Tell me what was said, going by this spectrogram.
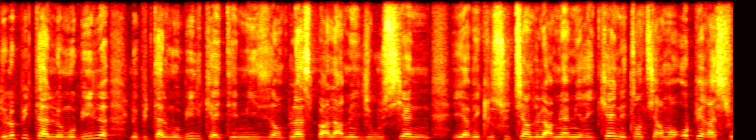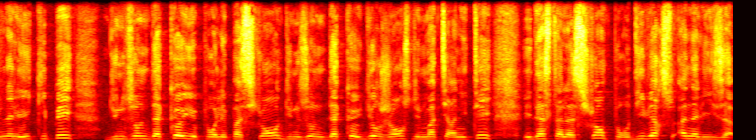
de l'hôpital mobile. L'hôpital mobile qui a été mis en place par l'armée djiboutienne et avec le soutien de l'armée américaine est entièrement opérationnel et équipé d'une zone d'accueil pour les patients, d'une zone d'accueil d'urgence, d'une maternité et d'installation pour diverses analyses.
